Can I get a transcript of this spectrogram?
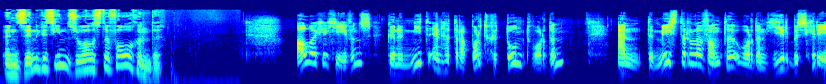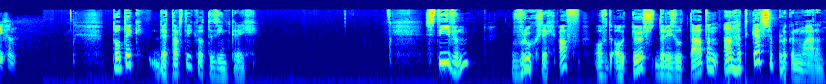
een zin gezien zoals de volgende. Alle gegevens kunnen niet in het rapport getoond worden en de meest relevante worden hier beschreven. Tot ik dit artikel te zien kreeg. Steven vroeg zich af of de auteurs de resultaten aan het kersenplukken waren.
